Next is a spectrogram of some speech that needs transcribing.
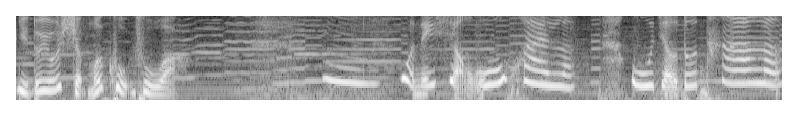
你都有什么苦处啊？嗯，我那小屋坏了，屋角都塌了，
